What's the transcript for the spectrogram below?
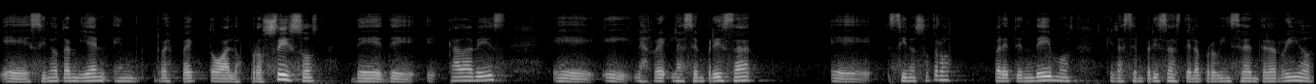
eh, sino también en respecto a los procesos de, cada vez las, empresas, si nosotros pretendemos que las empresas de la provincia de Entre Ríos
